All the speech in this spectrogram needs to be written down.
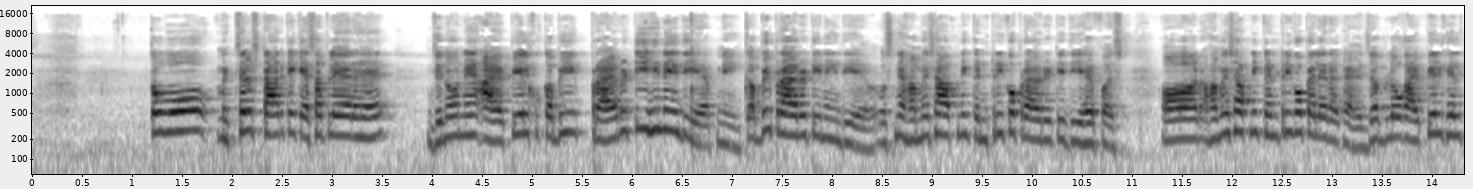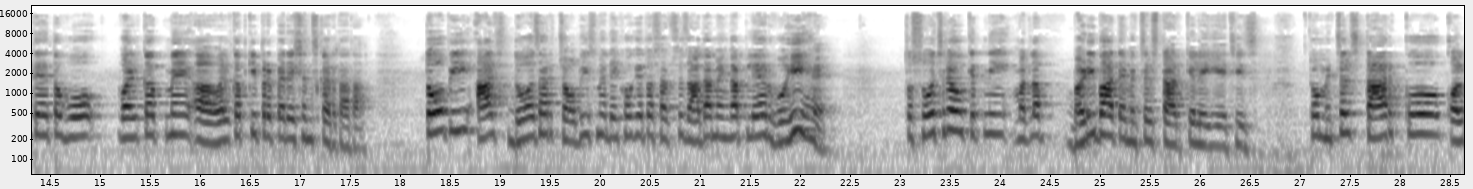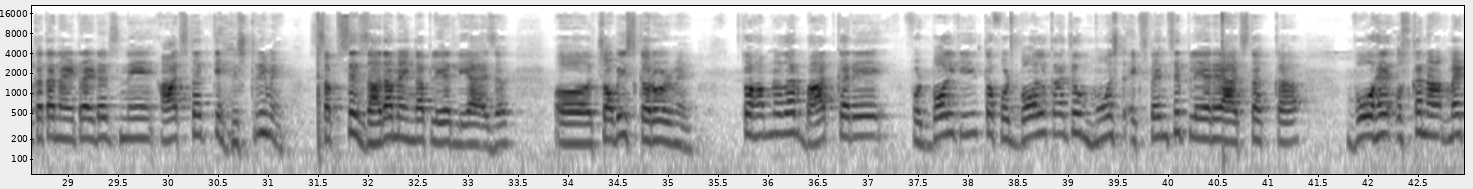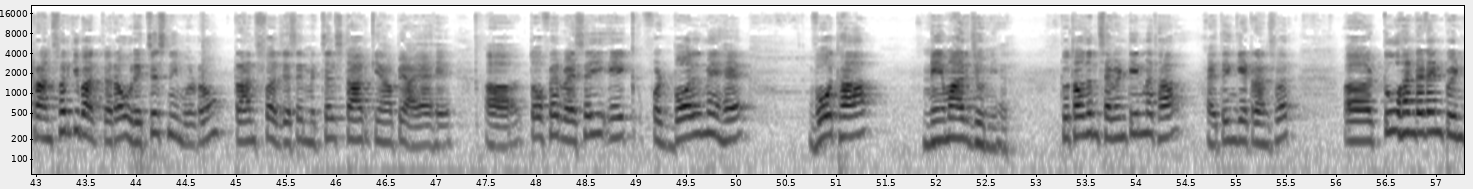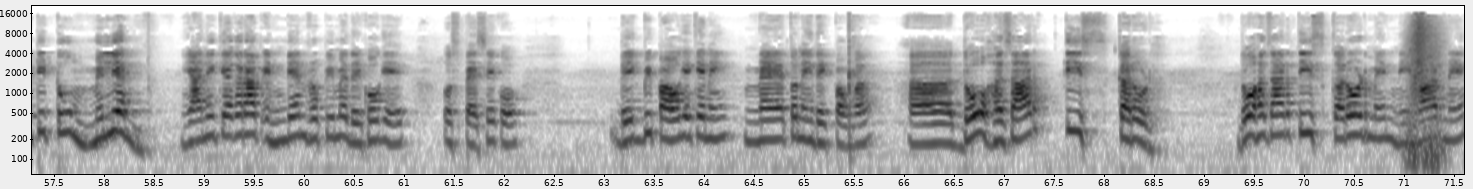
तो वो मिचल स्टार्क एक ऐसा प्लेयर है, जिन्होंने आईपीएल को कभी प्रायोरिटी ही नहीं दी है अपनी, कभी प्रायोरिटी नहीं दी है। उसने हमेशा अपनी कंट्री को प्रायोरिटी दी है फ़र्स्ट और हमेशा अपनी कंट्री को पहले रखा है। जब लोग आईपीएल खेलते हैं तो वो वर्ल्ड कप में वर्ल्ड कप की प्रिपरेशन करता था। तो भी आज 2024 में देखोगे तो सबसे ज़्यादा महँगा प्लेयर वही है। तो सोच रहे हो कितनी मतलब बड़ी बात है मिचल स्टार्क के लिए ये चीज़। तो मिचल स्टार्क को कोलकाता नाइट राइडर्स ने आज तक के हिस्ट्री में सबसे ज़्यादा महँगा प्लेयर लिया एज अ, चौबीस करोड़ में। तो हम अगर बात करें फुटबॉल की तो फुटबॉल का जो मोस्ट एक्सपेंसिव प्लेयर है आज तक का वो है उसका नाम मैं ट्रांसफ़र की बात कर रहा हूँ रिचेस नहीं बोल रहा हूँ ट्रांसफ़र जैसे मिचल स्टार्क यहाँ पे आया है आ, तो फिर वैसे ही एक फुटबॉल में है वो था नेमार जूनियर 2017 में था आई थिंक ये transfer two hundred and twenty two million यानी कि अगर आप इंडियन रुपी में देखोगे उस पैसे को देख भी पाओगे कि नहीं मैं तो नहीं देख पाऊँगा। दो हज़ार तीस करोड़, दो हज़ार तीस करोड़ में नेमार ने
